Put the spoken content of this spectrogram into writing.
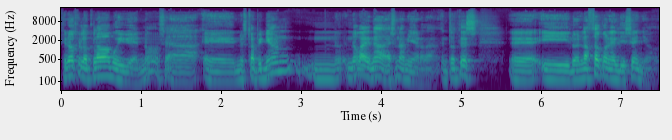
creo que lo clava muy bien, ¿no? O sea, eh, nuestra opinión no, vale nada, es una mierda. Entonces, eh, y lo enlazo con el diseño.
